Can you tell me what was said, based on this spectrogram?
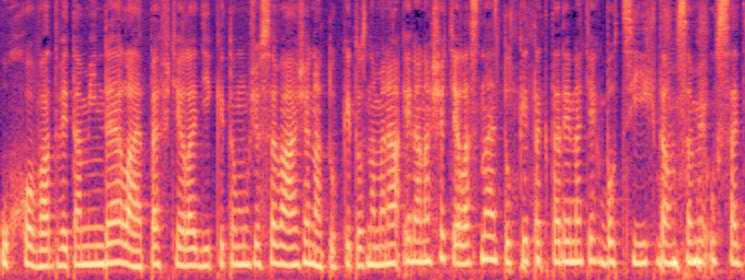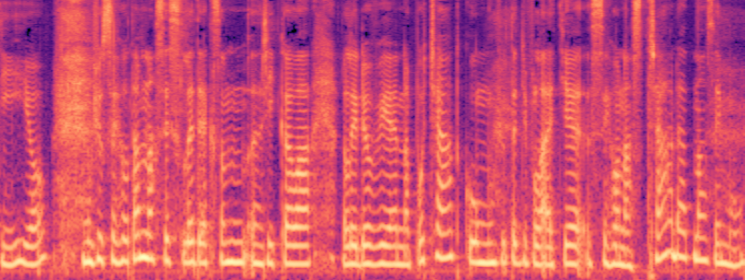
uchovat vitamin D lépe v těle díky tomu, že se váže na tuky. To znamená i na naše tělesné tuky, tak tady na těch bocích, tam se mi usadí, jo. Můžu si ho tam nasyslit, jak jsem říkala lidově na počátku, můžu teď v létě si ho nastřádat na zimu?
